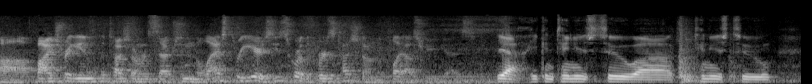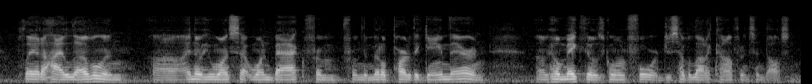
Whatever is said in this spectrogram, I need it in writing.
uh, five straight games with a touchdown reception. In the last three years, he scored the first touchdown in the playoffs for you guys. Yeah, he continues to uh, continues to play at a high level, and uh, I know he wants that one back from, from the middle part of the game there, and um, he'll make those going forward. Just have a lot of confidence in Dawson.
